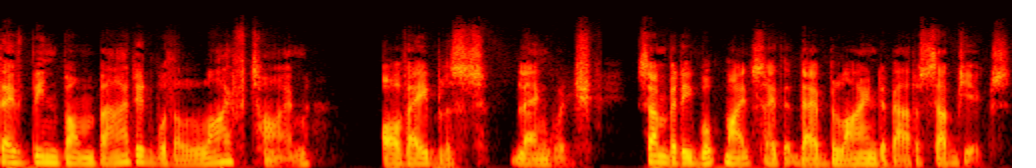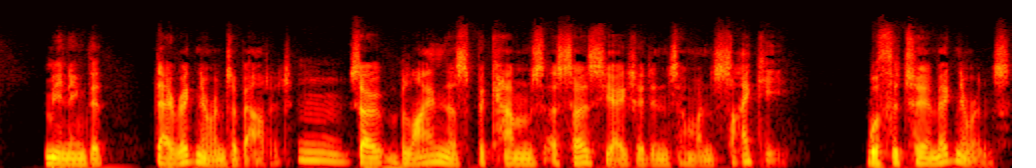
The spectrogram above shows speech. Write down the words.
they've been bombarded with a lifetime of ableist language. Somebody might say that they're blind about a subject, meaning that they're ignorant about it. Mm. So blindness becomes associated in someone's psyche with the term ignorance.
